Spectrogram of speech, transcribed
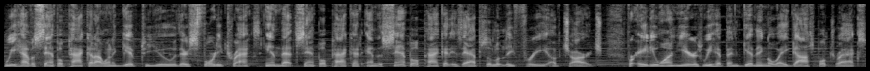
We have a sample packet I want to give to you. There's 40 tracts in that sample packet, and the sample packet is absolutely free of charge. For 81 years, we have been giving away gospel tracts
